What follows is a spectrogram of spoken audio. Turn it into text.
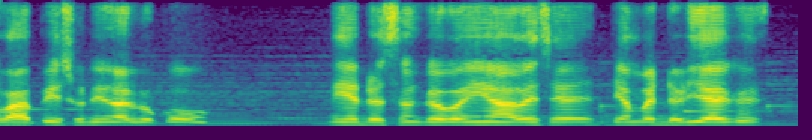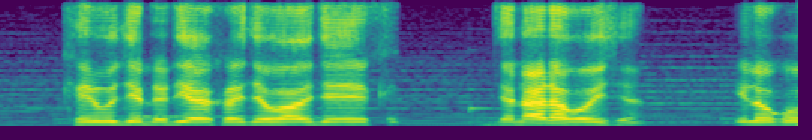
વાપી સુધીના લોકો અહીંયા દર્શન કરવા અહીંયા આવે છે. ત્યાં દરિયા ખેડૂત જે દરિયા જવા જે જનારા હોય છે, એ લોકો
